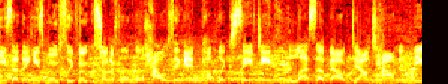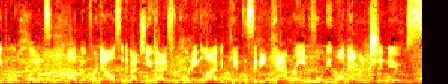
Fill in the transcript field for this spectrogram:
He said that he's mostly focused on affordable housing and public safety, less about downtown neighborhoods. Uh, but for now, I'll send it back to you guys reporting live in Kansas City. Kat Reed, 41 Action News.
